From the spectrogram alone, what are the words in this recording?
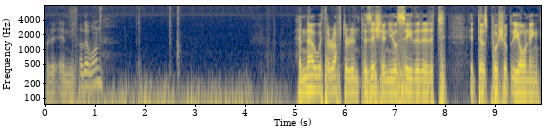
put it in the other one. And now with the rafter in position you'll see that it it does push up the awning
